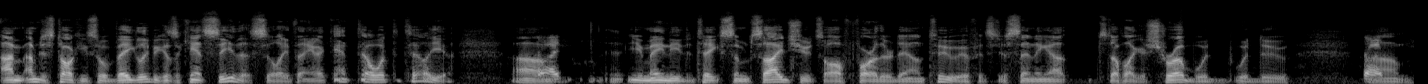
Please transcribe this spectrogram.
I'm I'm just talking so vaguely because I can't see this silly thing. I can't tell what to tell you. Um, right. You may need to take some side shoots off farther down too, if it's just sending out stuff like a shrub would would do. Right. Um,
